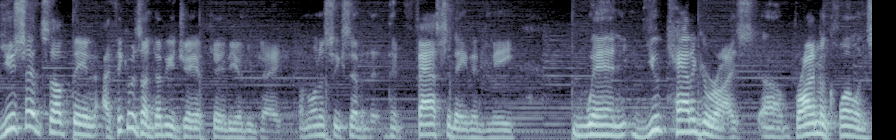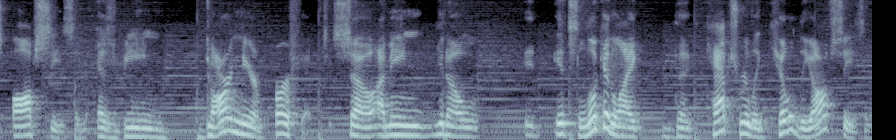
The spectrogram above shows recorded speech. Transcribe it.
You said something. I think it was on WJFK the other day on 106.7 that, that fascinated me when you categorized uh, Brian MacLellan's offseason as being darn near perfect. So, I mean, you know, it, it's looking like the Caps really killed the offseason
